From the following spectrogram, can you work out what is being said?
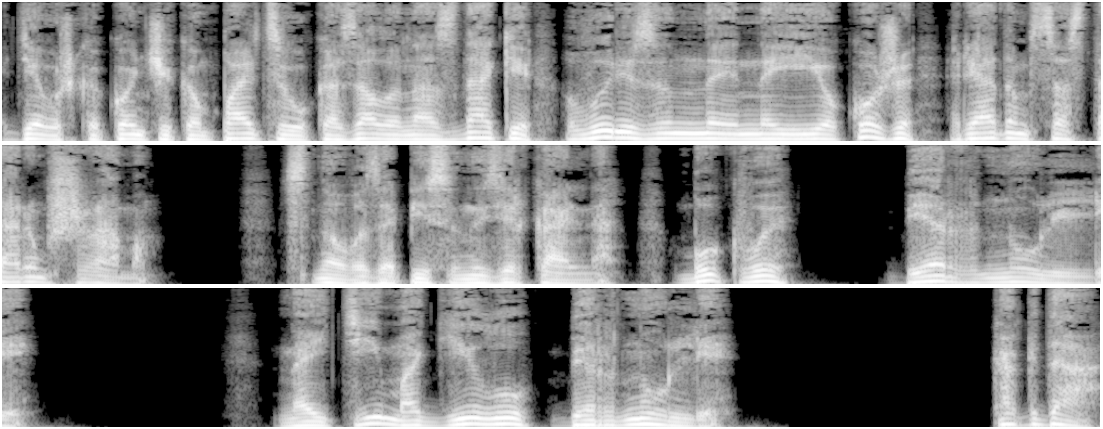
Девушка кончиком пальца указала на знаки, вырезанные на ее коже рядом со старым шрамом. Снова записаны зеркально. Буквы «Бернулли». «Найти могилу Бернулли». «Когда?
